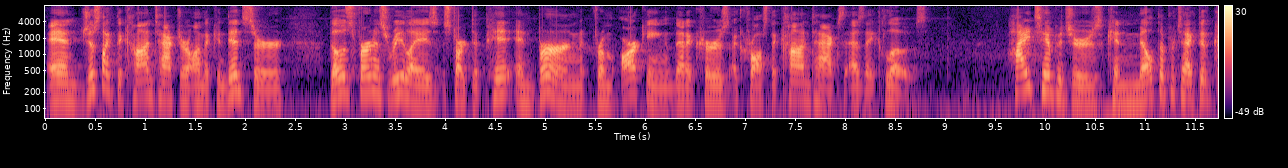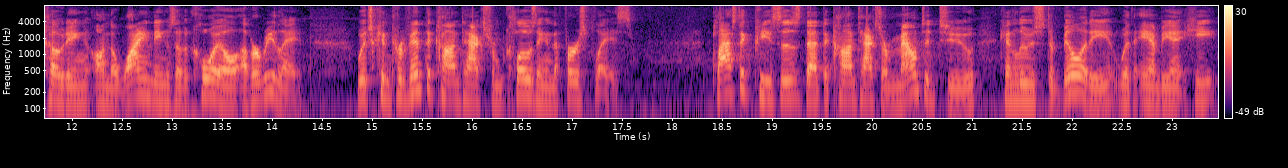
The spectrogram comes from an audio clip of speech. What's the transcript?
And just like the contactor on the condenser, those furnace relays start to pit and burn from arcing that occurs across the contacts as they close. High temperatures can melt the protective coating on the windings of the coil of a relay, which can prevent the contacts from closing in the first place. Plastic pieces that the contacts are mounted to can lose stability with ambient heat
